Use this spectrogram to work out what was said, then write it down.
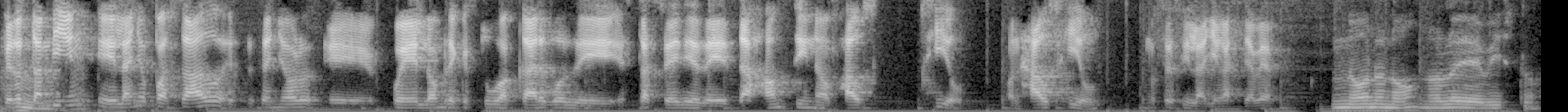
Pero también el año pasado este señor eh, fue el hombre que estuvo a cargo de esta serie de The Haunting of House Hill, on House Hill. No sé si la llegaste a ver. No, no, no, no lo he visto.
